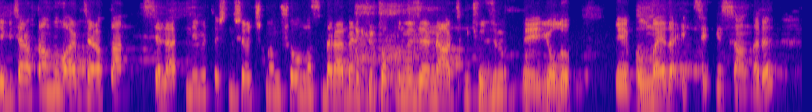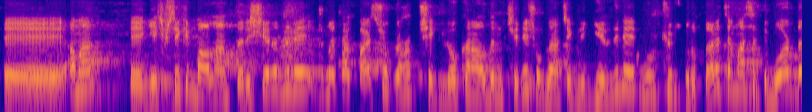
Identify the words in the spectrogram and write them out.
E, bir taraftan bu var, bir taraftan Selahattin Demirtaş'ın dışarı çıkmamış olması beraber Kürt toplumu üzerine artık bir çözüm e, yolu e, bulmaya da etti insanları. E, ama e, geçmişteki bağlantıları işe yaradı ve Cumhuriyet Halk Partisi çok rahat bir şekilde o kanaldan içeriye çok rahat şekilde girdi ve bu Kürt gruplara temas etti. Bu arada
